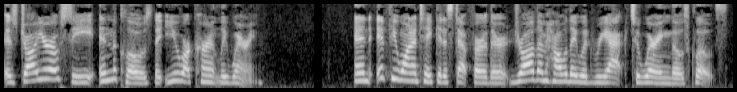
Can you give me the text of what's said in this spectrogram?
is draw your OC in the clothes that you are currently wearing. And if you want to take it a step further, draw them how they would react to wearing those clothes.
